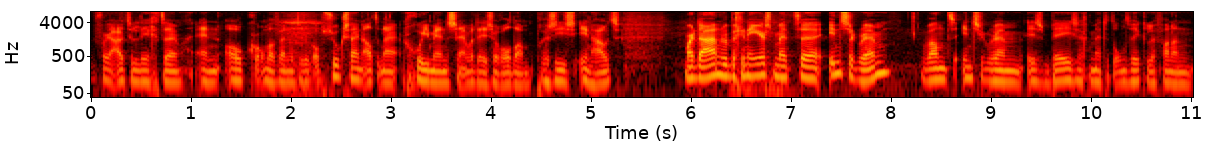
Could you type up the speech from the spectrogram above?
voor je uit te lichten. En ook omdat wij natuurlijk op zoek zijn altijd naar goede mensen en wat deze rol dan precies inhoudt. Maar Daan, we beginnen eerst met uh, Instagram. Want Instagram is bezig met het ontwikkelen van een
